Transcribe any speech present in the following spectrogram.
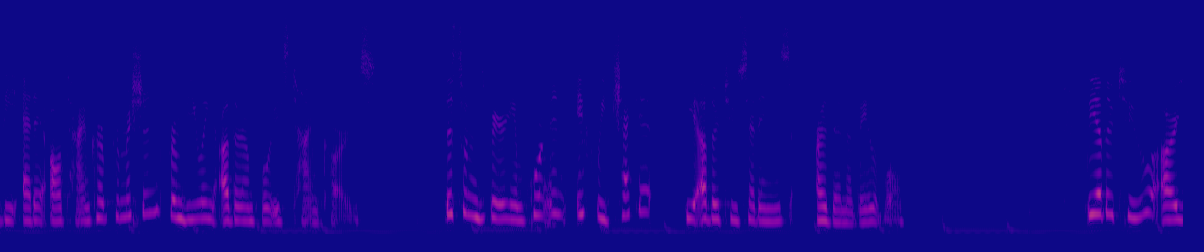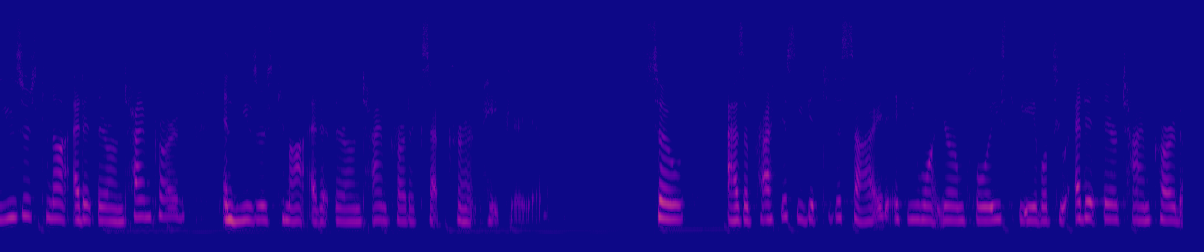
the edit all time card permission from viewing other employees' time cards. This one is very important. If we check it, the other two settings are then available. The other two are users cannot edit their own time card and users cannot edit their own time card except current pay period. So, as a practice, you get to decide if you want your employees to be able to edit their time card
